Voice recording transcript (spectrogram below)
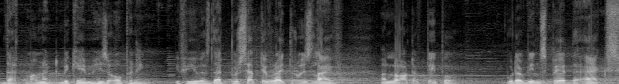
That moment became his opening. If he was that perceptive right through his life, a lot of people would have been spared the axe.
